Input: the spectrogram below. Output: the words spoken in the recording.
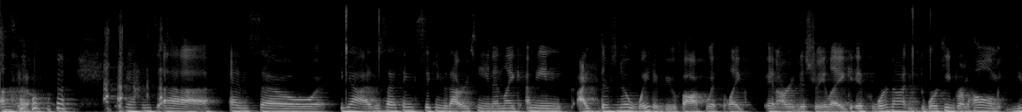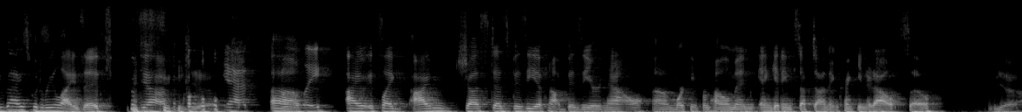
Um, and uh, and so yeah, just I think sticking to that routine and like I mean, I there's no way to goof off with like in our industry. Like if we're not working from home, you guys would realize it. Yeah. yeah. Yeah, Um, totally. I it's like I'm just as busy, if not busier now, um, working from home and, and getting stuff done and cranking it out. So Yeah.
